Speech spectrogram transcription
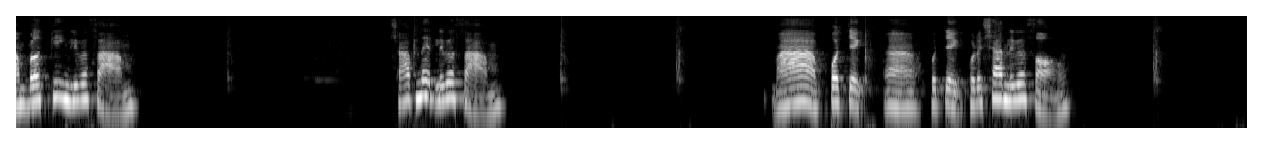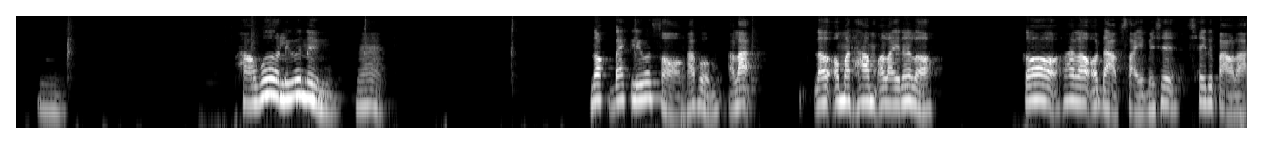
unblocking level สาม sharpness level สามมา project อ่า project protection level สอง power level หนึ่งนะ knockback level สองครับผม เอาละเราเอามาทำอะไรนะเหรอ ก็ถ้าเราเอาดาบใส่ไม่ใช่ ใช่หรือเปล่าล่ะ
